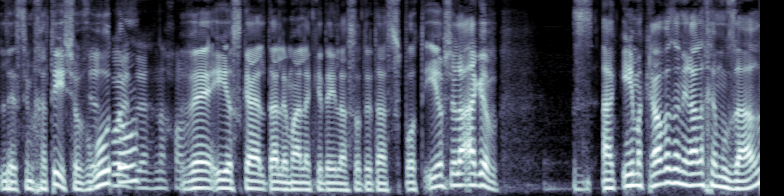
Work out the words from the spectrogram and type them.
לשמחתי, שברו אותו, זה, נכון. ואיו סקאי עלתה למעלה כדי לעשות את ה-spot איו שלה. אגב, אם הקרב הזה נראה לכם מוזר,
